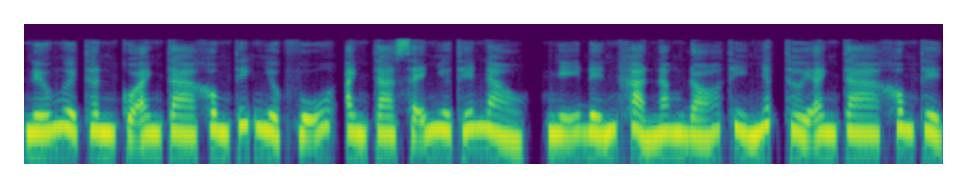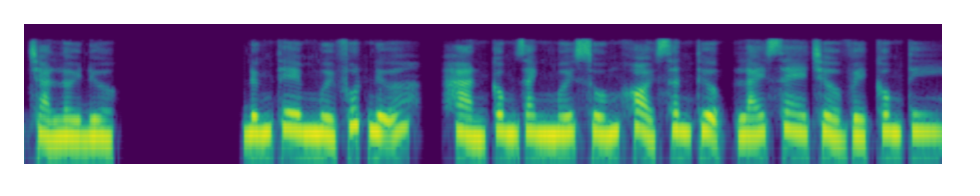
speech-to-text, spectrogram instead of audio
nếu người thân của anh ta không thích nhược vũ, anh ta sẽ như thế nào, nghĩ đến khả năng đó thì nhất thời anh ta không thể trả lời được. Đứng thêm 10 phút nữa, Hàn công danh mới xuống khỏi sân thượng lái xe trở về công ty.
